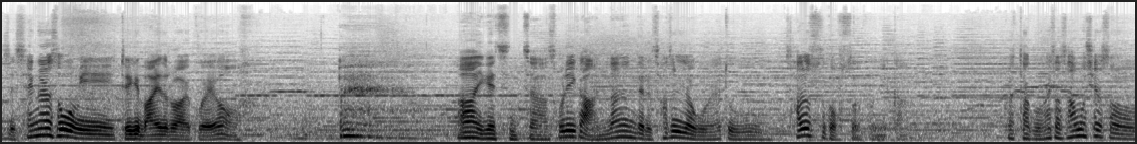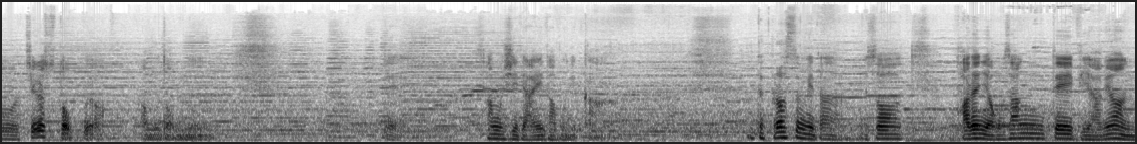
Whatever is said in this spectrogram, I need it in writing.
이제 생활 소음이 되게 많이 들어갈 거예요 아 이게 진짜 소리가 안 나는 데를 찾으려고 해도 찾을 수가 없어 보니까. 그렇다고 회사 사무실에서 찍을 수도 없고요. 아무도 없는 네, 사무실이 아니다 보니까. 일단 그렇습니다. 그래서 다른 영상 때에 비하면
